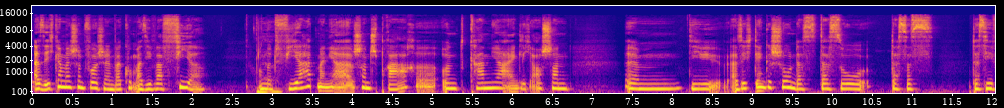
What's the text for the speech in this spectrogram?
also ich kann mir schon vorstellen, weil guck mal, sie war vier. Und ja. mit vier hat man ja schon Sprache und kann ja eigentlich auch schon ähm, die, also ich denke schon, dass das so, dass das dass sie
